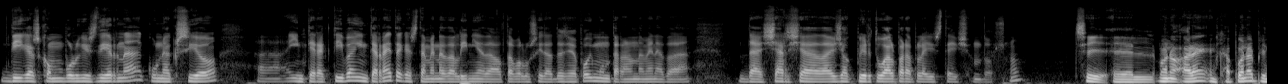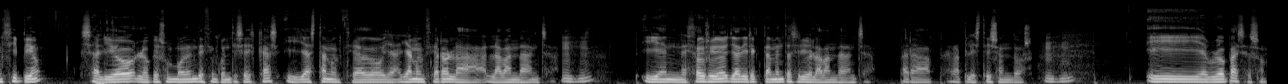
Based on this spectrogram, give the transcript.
digues com vulguis dir-ne, connexió eh, interactiva a internet, aquesta mena de línia d'alta velocitat de Japó i muntaran una mena de, de xarxa de joc virtual per a PlayStation 2, no? Sí, el, bueno, ahora en Japón al principio salió lo que es un modem de 56K y ya está anunciado, ya, ya anunciaron la, la banda ancha. Uh -huh, Y en Estados Unidos ya directamente ha salido la banda ancha para, para PlayStation 2. uh -huh. Y Europa es eso,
